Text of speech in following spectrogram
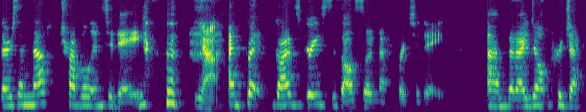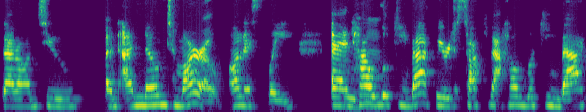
There's enough trouble in today, yeah and, but God's grace is also enough for today. Um, that I don't project that onto an unknown tomorrow, honestly. And how Mhm. looking back, we were just talking about how looking back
